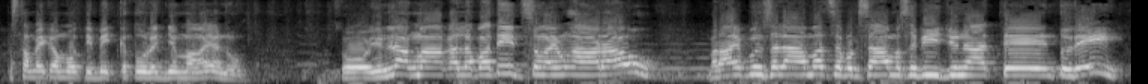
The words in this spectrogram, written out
Basta may ka-motivate katulad yung mga yan, oh. So, yun lang mga kalapatid. So, ngayong araw, Marami pong salamat sa pagsama sa video natin today.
